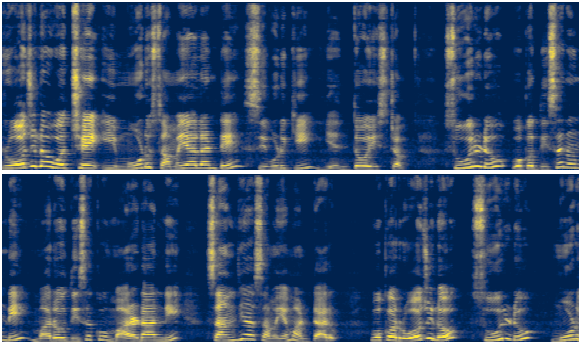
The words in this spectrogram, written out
రోజులో వచ్చే ఈ మూడు సమయాలంటే శివుడికి ఎంతో ఇష్టం. సూర్యుడు ఒక దిశ నుండి మరో దిశకు మారడాన్ని సంధ్యా సమయం అంటారు. ఒక రోజులో సూర్యుడు మూడు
